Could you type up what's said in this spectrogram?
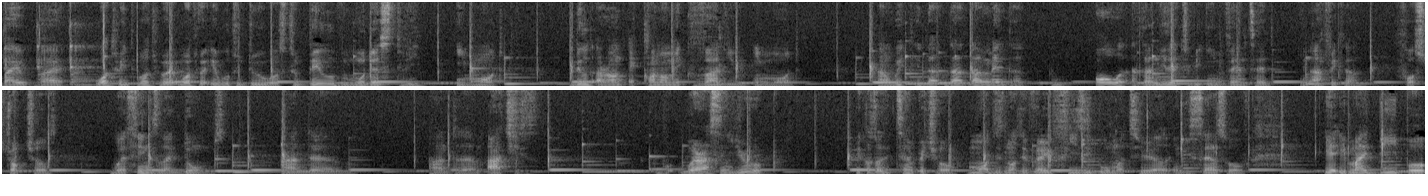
by by what we what we what we're able to do was to build modestly in mud, build around economic value in mud, and we, that, that that meant that all that needed to be invented in Africa for structures were things like domes and um, and um, arches. Whereas in Europe, because of the temperature, mud is not a very feasible material in the sense of yeah, it might be, but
